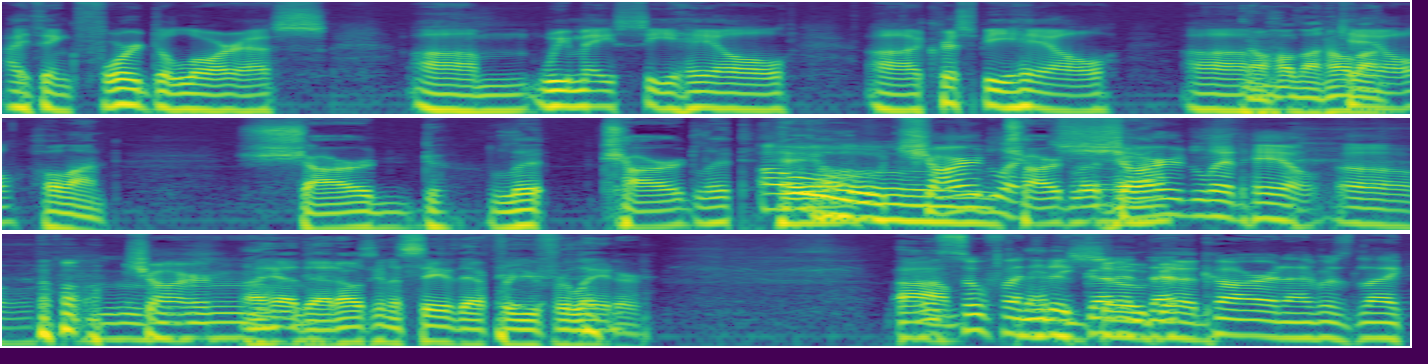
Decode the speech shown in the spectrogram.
I think, for Dolores. Um, we may see Hale, uh, Crispy Hale. Um, No, hold on, hold Kale. on, hold on. Shardlet, chardlet. Oh, Hale. Chardlet, Chardlet Chardlet Hale. Oh, mm-hmm. Chard. I had that. I was going to save that for you for later. it was so um, funny. They got so in that good. car, and I was like,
